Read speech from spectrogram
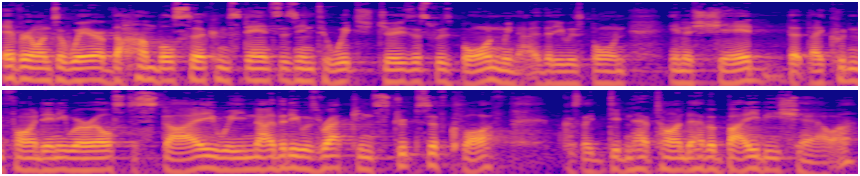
everyone's aware of the humble circumstances into which Jesus was born. We know that he was born in a shed that they couldn't find anywhere else to stay. We know that he was wrapped in strips of cloth because they didn't have time to have a baby shower.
